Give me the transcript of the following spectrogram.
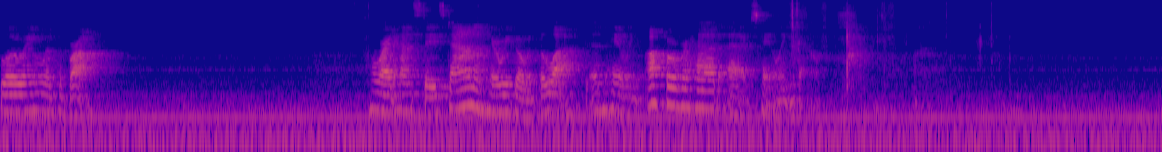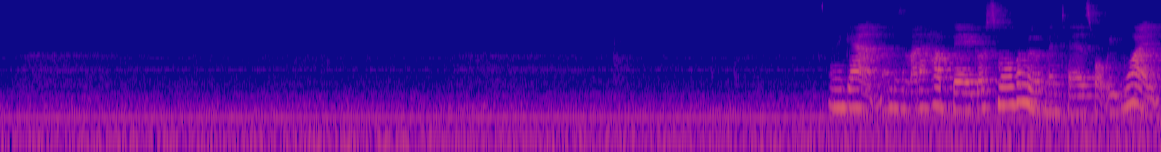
Flowing with the breath. Right hand stays down, and here we go with the left. Inhaling up overhead, exhaling down. Again, it doesn't matter how big or small the movement is, what we want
